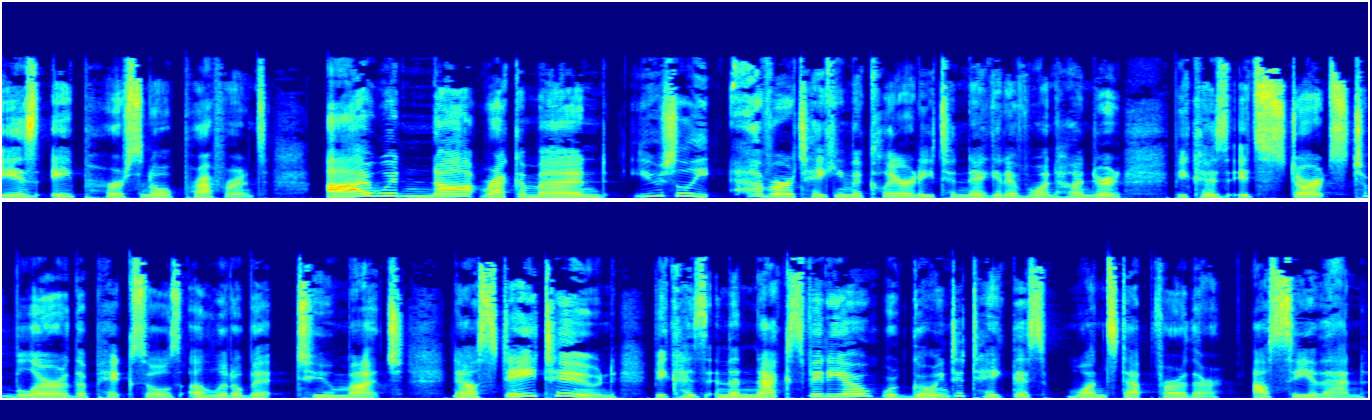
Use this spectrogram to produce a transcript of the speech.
is a personal preference. I would not recommend usually ever taking the clarity to negative 100 because it starts to blur the pixels a little bit too much. Now stay tuned because in the next video, we're going to take this one step further. I'll see you then.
